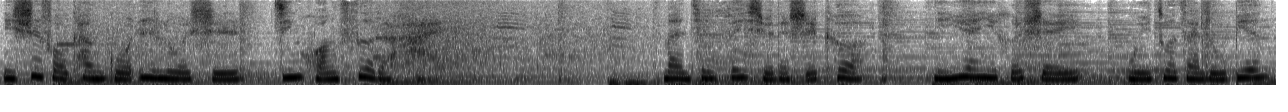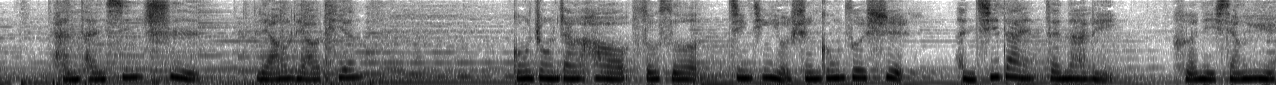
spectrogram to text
你是否看过日落时金黄色的海？漫天飞雪的时刻，你愿意和谁围坐在炉边，谈谈心事，聊聊天？公众账号搜索“静听有声工作室”，很期待在那里和你相遇。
